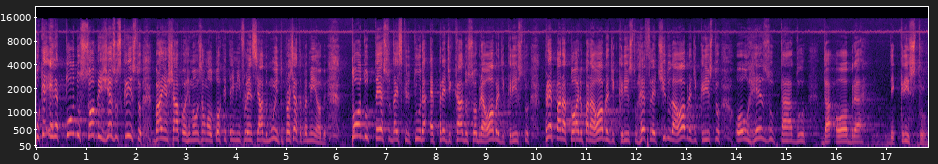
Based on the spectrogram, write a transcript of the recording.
Porque ele é todo sobre Jesus Cristo. Brian Chappell, irmãos, é um autor que tem me influenciado muito. Projeta para mim, Elber. Todo o texto da Escritura é predicado sobre a obra de Cristo, preparatório para a obra de Cristo, refletido da obra de Cristo ou resultado da obra de Cristo.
